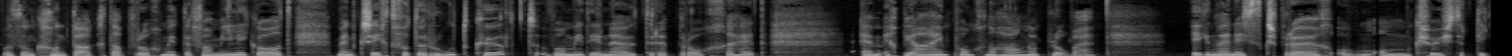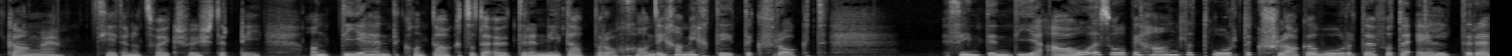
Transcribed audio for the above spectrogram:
wo es um Kontaktabbruch mit der Familie geht. Wir haben die Geschichte von der Ruth gehört, die mit ihren Eltern gebrochen hat. Ähm, ich bin an einem Punkt noch hängen geblieben. Irgendwann ist das Gespräch um, um Geschwister gegangen. Sie hat noch zwei Geschwister. Und die haben den Kontakt zu den Eltern nicht abgebrochen. Und ich habe mich dort gefragt, sind denn die auch so behandelt worden, geschlagen worden von den Eltern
